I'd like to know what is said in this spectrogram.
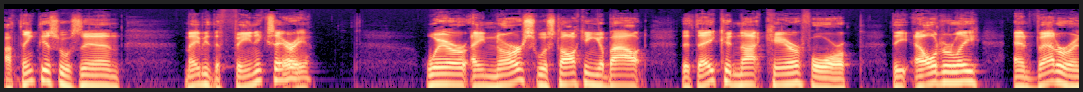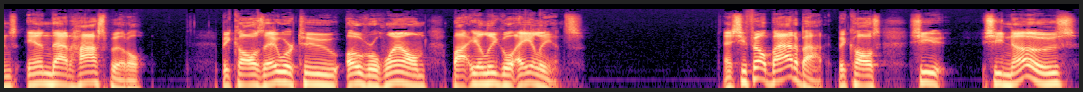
I think this was in maybe the Phoenix area, where a nurse was talking about that they could not care for the elderly and veterans in that hospital because they were too overwhelmed by illegal aliens. And she felt bad about it because she she knows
